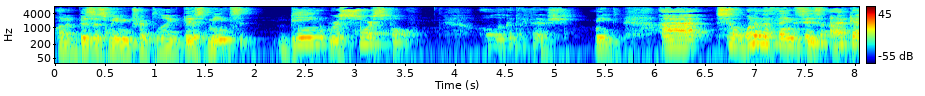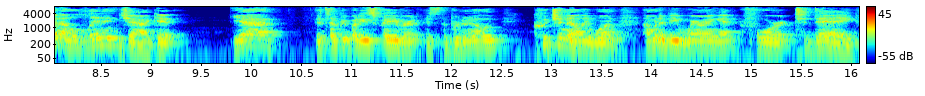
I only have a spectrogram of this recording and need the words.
on a business meeting trip like this means being resourceful. Oh, look at the fish. Neat. Uh, so one of the things is I've got a linen jacket. Yeah, It's everybody's favorite. It's the Brunello Cucinelli one. I'm going to be wearing it for today,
